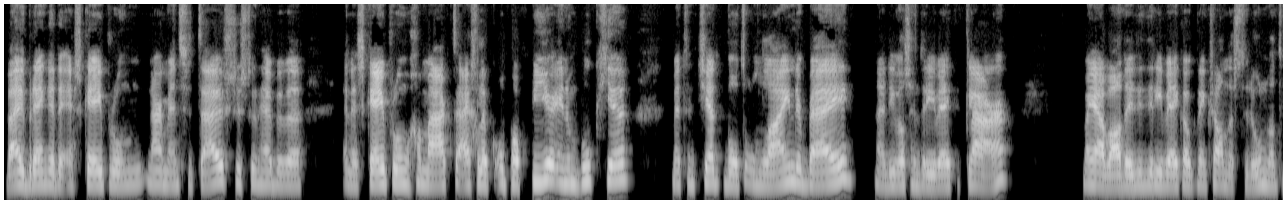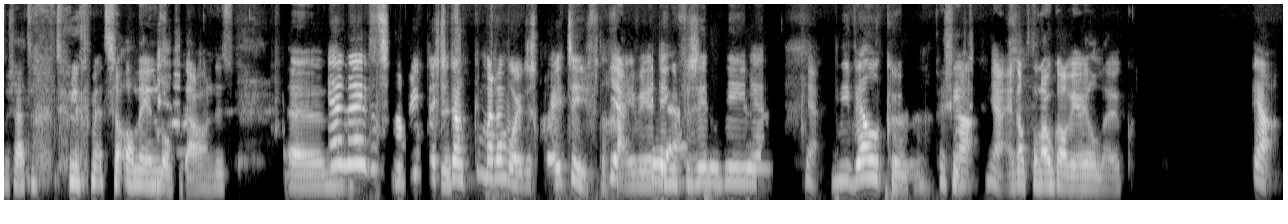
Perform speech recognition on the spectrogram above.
wij brengen de escape room naar mensen thuis. Dus toen hebben we een escape room gemaakt, eigenlijk op papier in een boekje. Met een chatbot online erbij. Nou, die was in drie weken klaar. Maar ja, we hadden die drie weken ook niks anders te doen, want we zaten natuurlijk met z'n allen in lockdown. Dus, um, ja, nee, dat snap ik. Dat je dus dan, maar dan word je dus creatief. Dan ga je weer dingen verzinnen die, uh, ja. die wel kunnen. Precies, ja. ja, en dat dan ook alweer heel leuk. Ja,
